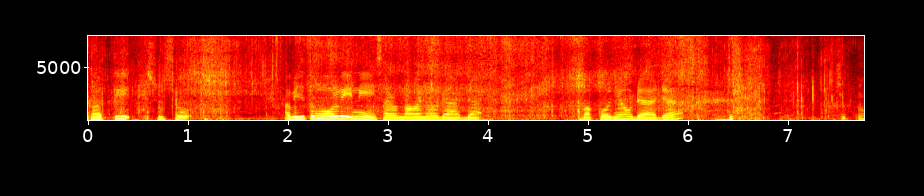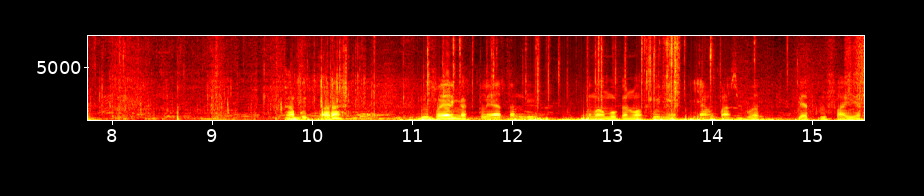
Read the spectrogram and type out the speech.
Roti, susu. Habis itu nguli nih, sarung tangannya udah ada. Bakulnya udah ada. Cuk dong. Kabut parah. Blue fire nggak kelihatan dia. Memang bukan waktunya yang pas buat lihat blue fire.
